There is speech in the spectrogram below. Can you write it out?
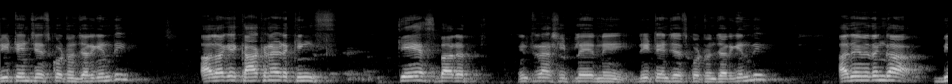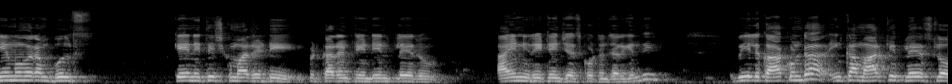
రీటైన్ చేసుకోవటం జరిగింది. అలాగే Kakinada Kings KS Bharat international ప్లేయర్ని రీటైన్ చేసుకోవటం జరిగింది. అదేవిధంగా భీమవరం బుల్స్ కె నితీష్ కుమార్ రెడ్డి ఇప్పుడు కరెంట్ ఇండియన్ ప్లేయరు ఆయన్ని రీటైన్ చేసుకోవటం జరిగింది. వీళ్ళు కాకుండా ఇంకా మార్కీ ప్లేయర్స్లో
